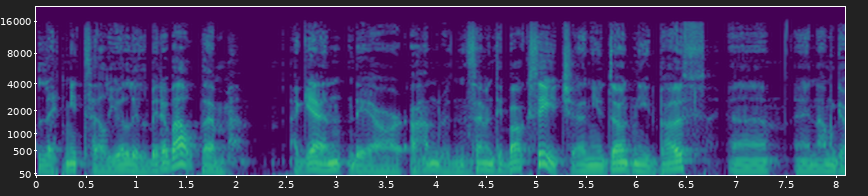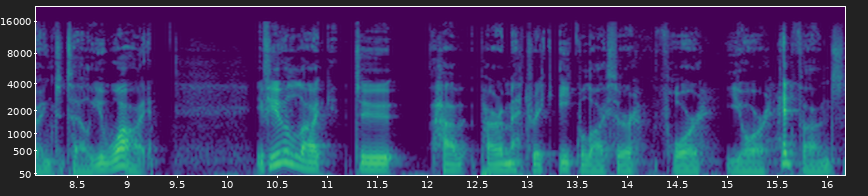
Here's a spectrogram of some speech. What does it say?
let me tell you a little bit about them. Again, they are 170 bucks each and you don't need both uh, and I'm going to tell you why. If you would like to have parametric equalizer for your headphones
